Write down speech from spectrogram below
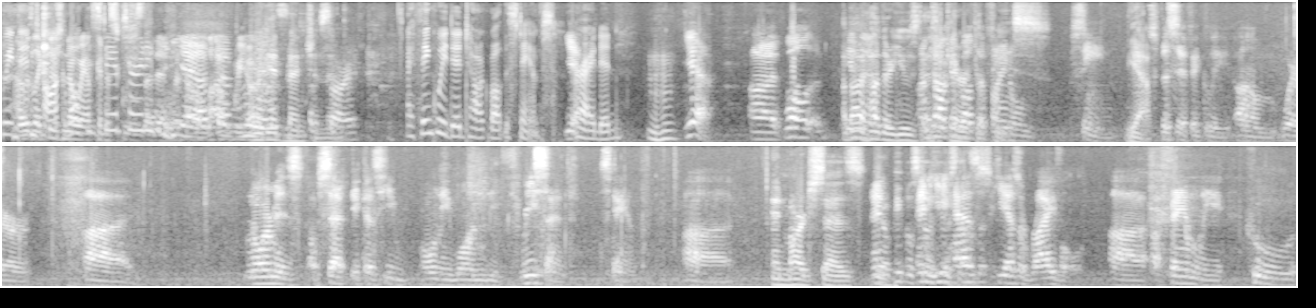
we did like, talk no about the stamps squeeze already. that Yeah, how we We did mention I'm them. sorry. I think we did talk about the stamps. Yeah. Or I did. Yeah. Uh, well, About the- how they're used I'm as a talking about character the final scene. Yeah. Specifically, um, where uh, Norm is upset because he only won the three cent stamp. Uh, And Marge says, you know, people still and he has those. he has a rival, uh, a family who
